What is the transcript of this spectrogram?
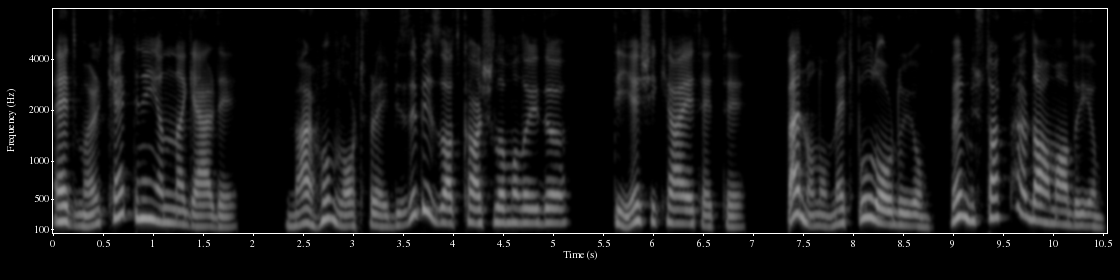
Edmure, Catelyn'in yanına geldi. Merhum Lord Frey bizi bizzat karşılamalıydı, diye şikayet etti. Ben onun metbul orduyum ve müstakbel damadıyım.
